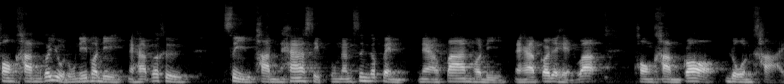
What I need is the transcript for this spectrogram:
ทองคำก็อยู่ตรงนี้พอดีนะครับก็คือ 4,050 ตรงนั้นซึ่งก็เป็นแนวต้านพอดีนะครับ ก็จะเห็นว่าทองคำก็โดนขาย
